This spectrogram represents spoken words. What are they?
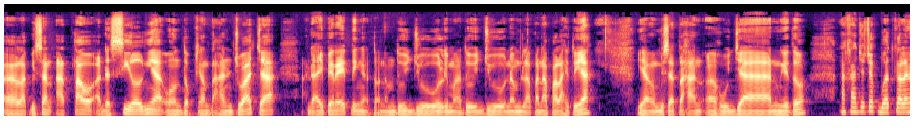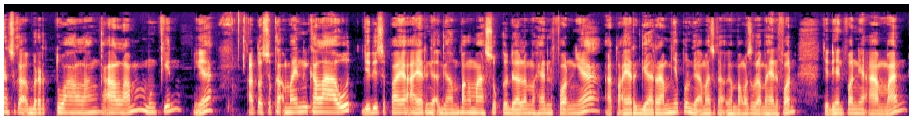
uh, lapisan atau ada sealnya untuk yang tahan cuaca, ada IP rating atau 67, 57, 68 apalah itu ya yang bisa tahan uh, hujan gitu akan cocok buat kalian yang suka bertualang ke alam mungkin ya atau suka main ke laut jadi supaya air nggak gampang masuk ke dalam handphonenya atau air garamnya pun nggak masuk gampang masuk ke dalam handphone jadi handphonenya aman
